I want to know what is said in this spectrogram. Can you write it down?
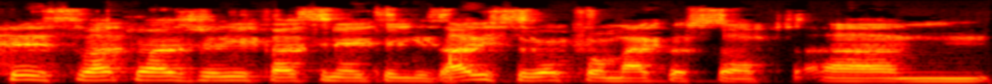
Chris, what was really fascinating is I used to work for Microsoft um,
